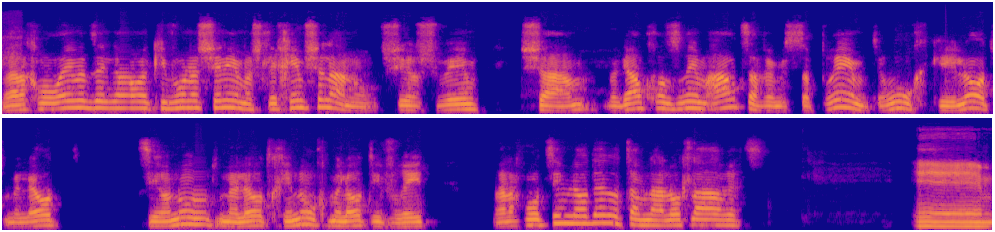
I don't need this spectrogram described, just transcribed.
ואנחנו רואים את זה גם בכיוון השני, עם השליחים שלנו, שיושבים שם, וגם חוזרים ארצה ומספרים, תראו, קהילות מלאות ציונות, מלאות חינוך, מלאות עברית, ואנחנו רוצים לעודד אותם לעלות לארץ. אמ,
